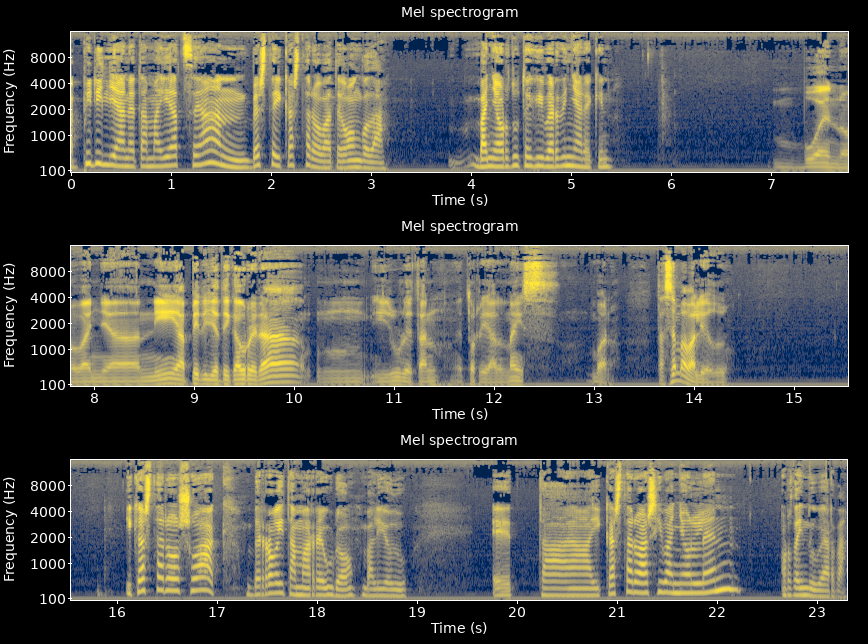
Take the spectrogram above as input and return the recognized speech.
Apirilean eta maiatzean beste ikastaro bat egongo da. Baina ordutegi berdinarekin. Bueno, baina ni apiriletik aurrera mm, iruretan etorri al naiz. Bueno, eta zenba balio du? Ikastaro osoak berrogeita marre euro balio du. Eta ikastaro hasi baino lehen ordaindu behar da.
